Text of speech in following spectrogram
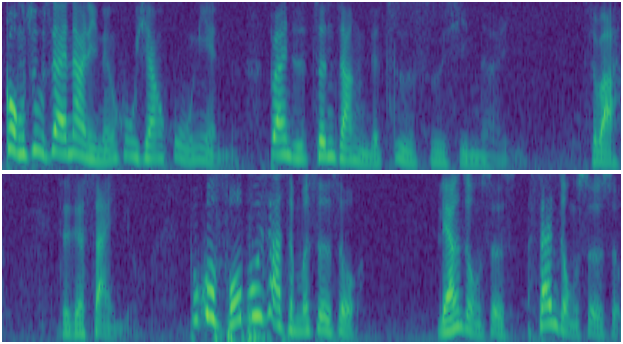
共住在那里能互相互念的，不然只是增长你的自私心而已，是吧？这叫善友。不过佛菩萨怎么色受？两种摄，三种色受。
